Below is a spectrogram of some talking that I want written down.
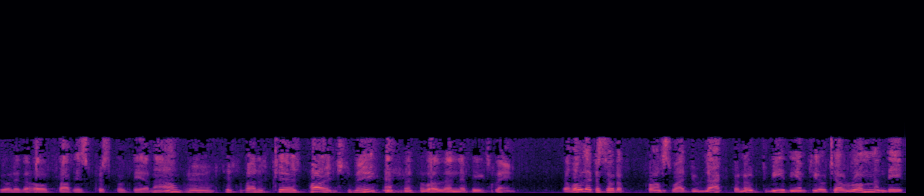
Surely the whole plot is crystal clear now. Uh, just about as clear as porridge to me. well, then let me explain. The whole episode of Francois Dulac, the note to be, the empty hotel room, and the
